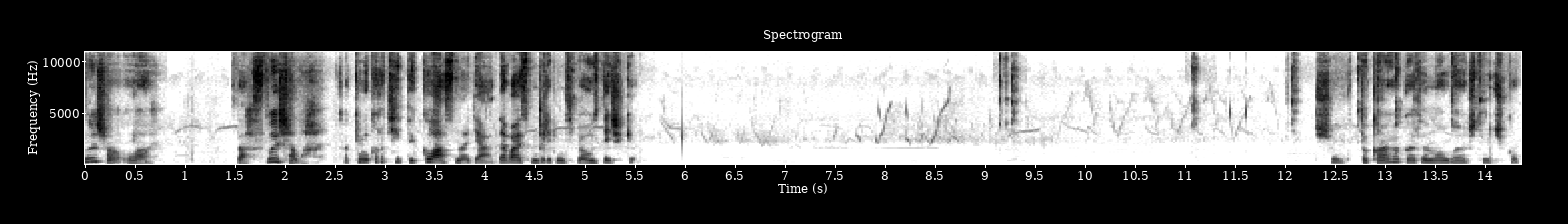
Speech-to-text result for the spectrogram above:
слышала, да, слышала, как не крути, ты классная, давай смотреть на тебя уздечки. Еще такая какая-то новая штучка.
